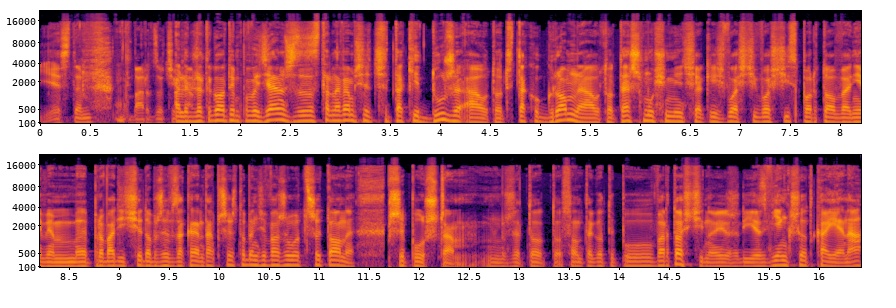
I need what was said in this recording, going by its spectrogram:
Jestem bardzo ciekaw. Ale dlatego o tym powiedziałem, że zastanawiam się, czy takie duże auto, czy tak ogromne auto też musi mieć jakieś właściwości sportowe, nie wiem, e, prowadzić się dobrze w zakrętach, przecież to będzie ważyło 3 tony. Przypuszczam, że to, to są tego typu wartości. No jeżeli jest większy od Cayena,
